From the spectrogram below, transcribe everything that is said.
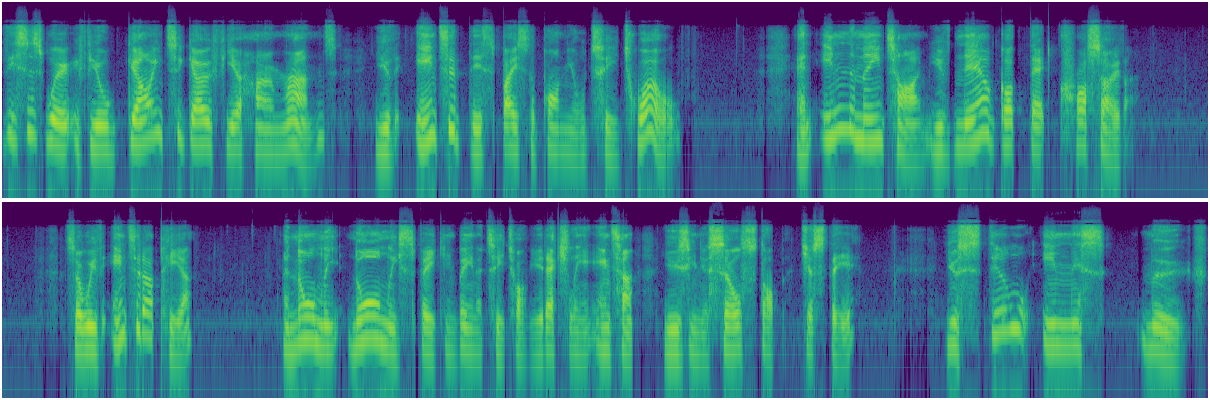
This is where if you're going to go for your home runs, you've entered this based upon your T12. And in the meantime, you've now got that crossover. So we've entered up here and normally, normally speaking, being a T12, you'd actually enter using your sell stop just there. You're still in this move,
